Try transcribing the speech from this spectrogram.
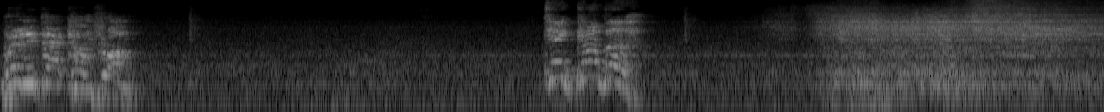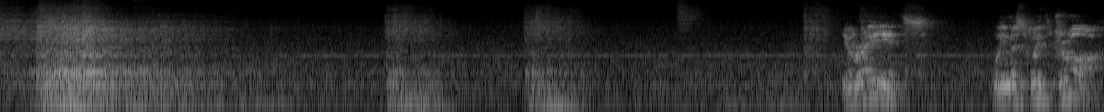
Where did that come from? Take cover! We must withdraw.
